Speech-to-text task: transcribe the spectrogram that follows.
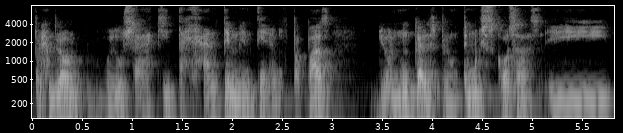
por ejemplo, voy a usar aquí tajantemente a mis papás. Yo nunca les pregunté muchas cosas y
